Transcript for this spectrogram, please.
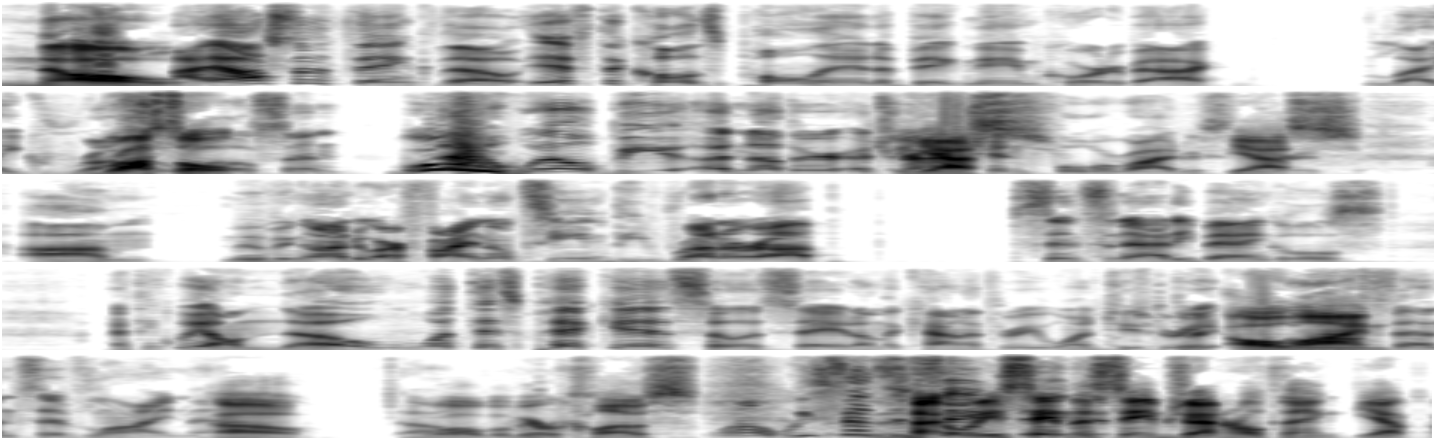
no, I, I also think though, if the Colts pull in a big name quarterback like Russell, Russell. Wilson, Woo! that will be another attraction Yes. for wide receivers. yes, Um, moving on to our final team, the runner-up, Cincinnati Bengals. I think we all know what this pick is, so let's say it on the count of three. One, two, three. three. O-line. Offensive lineman. oh Well, we were close. Well, we said the same we saying the same general thing. Yep.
